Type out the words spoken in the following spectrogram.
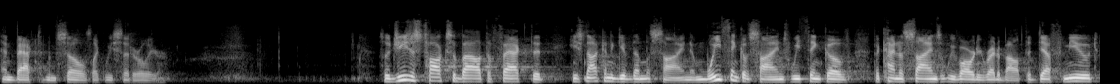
and back to themselves, like we said earlier. So Jesus talks about the fact that he's not going to give them a sign. And we think of signs, we think of the kind of signs that we've already read about the deaf mute,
